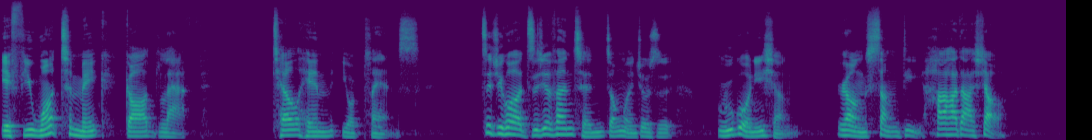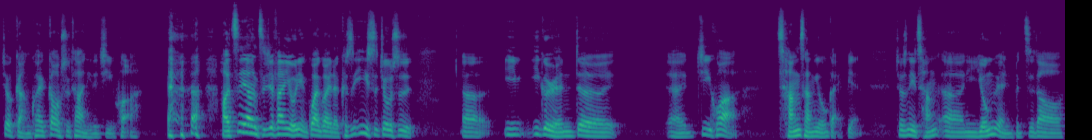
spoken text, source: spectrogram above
If you want to make God laugh, tell him your plans。这句话直接翻成中文就是，如果你想让上帝哈哈大笑，就赶快告诉他你的计划。好，这样直接翻有点怪怪的，可是意思就是，呃，一一个人的呃计划常常有改变，就是你常呃你永远不知道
